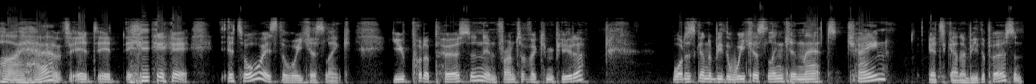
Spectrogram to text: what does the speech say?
I have. It it it's always the weakest link. You put a person in front of a computer. What is going to be the weakest link in that chain? It's going to be the person.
